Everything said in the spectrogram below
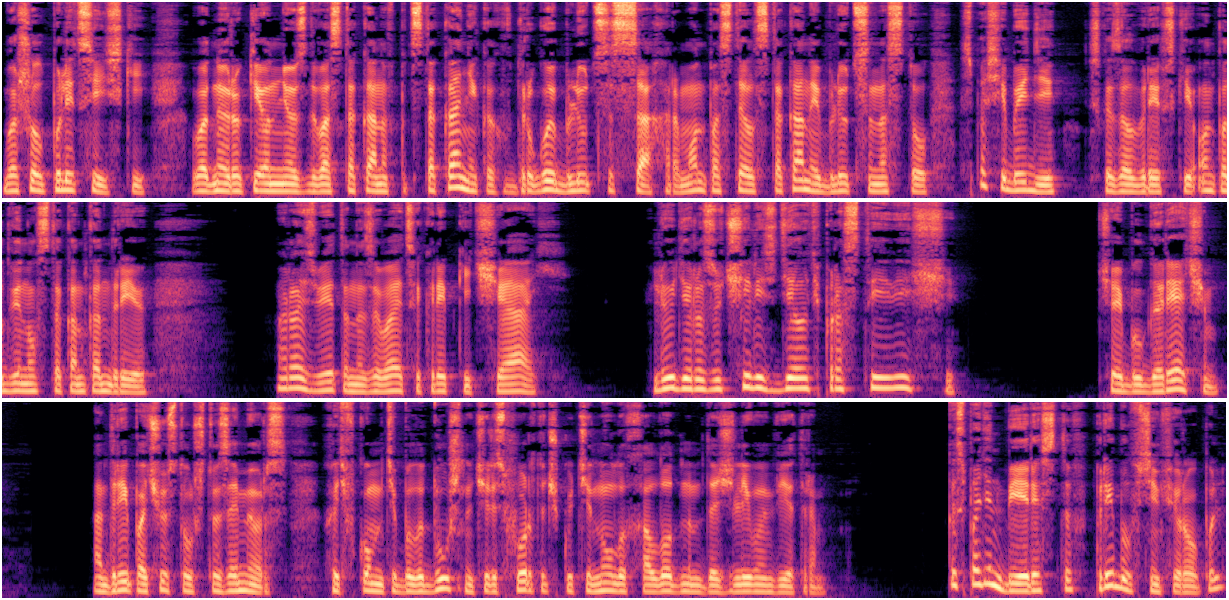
Вошел полицейский. В одной руке он нес два стакана в подстаканниках, в другой блюдце с сахаром. Он поставил стаканы и блюдце на стол. «Спасибо, иди», — сказал Вревский. Он подвинул стакан к Андрею. «Разве это называется крепкий чай? Люди разучились делать простые вещи». Чай был горячим. Андрей почувствовал, что замерз. Хоть в комнате было душно, через форточку тянуло холодным дождливым ветром. Господин Берестов прибыл в Симферополь,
